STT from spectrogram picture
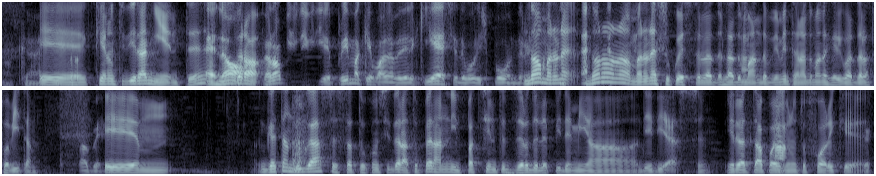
Ok, eh, sì, che non ti dirà niente, però- eh no, però... però... lo devi dire prima che vado a vedere chi è se devo rispondere. No, ma non è, no, no, no, ma non è su questo la, la domanda, ovviamente è una domanda che riguarda la tua vita. Va bene. E, Gaetan Dugas è stato considerato per anni il paziente zero dell'epidemia di AIDS. In realtà poi è Ah. venuto fuori che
